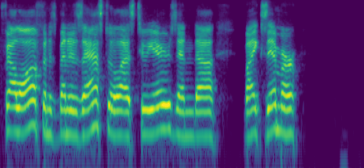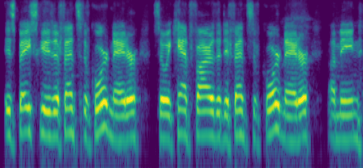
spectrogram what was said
fell off and has been a disaster the last two years. And uh, Mike Zimmer is basically a defensive coordinator, so he can't fire the defensive coordinator. I mean,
